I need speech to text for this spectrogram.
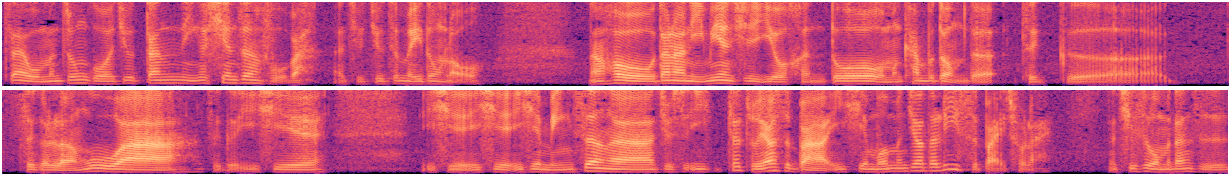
在我们中国就当一个县政府吧，啊，就就这么一栋楼。然后当然里面是有很多我们看不懂的这个这个人物啊，这个一些。一些一些一些名胜啊，就是一，它主要是把一些摩门教的历史摆出来。那其实我们当时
